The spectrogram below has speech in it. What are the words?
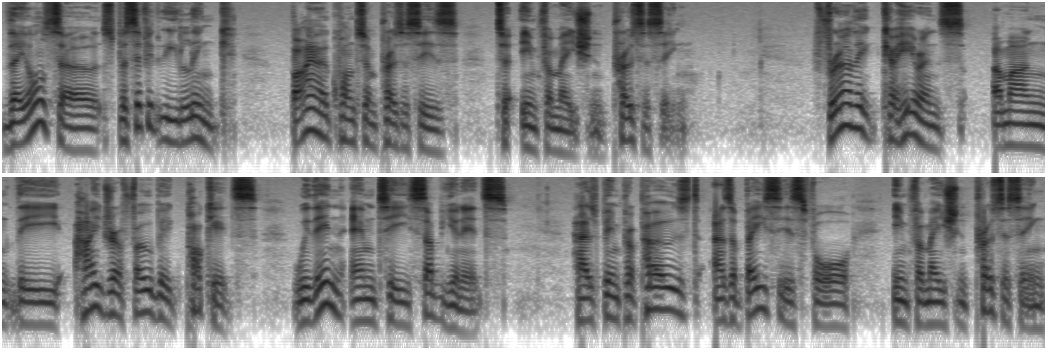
They also specifically link bioquantum processes to information processing. Fröhlich coherence among the hydrophobic pockets within MT subunits has been proposed as a basis for information processing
